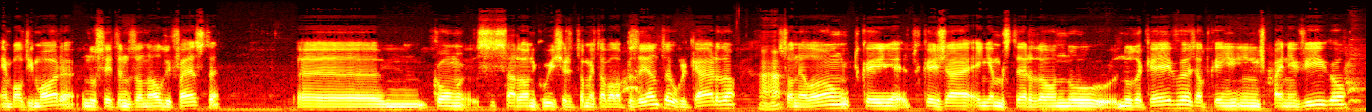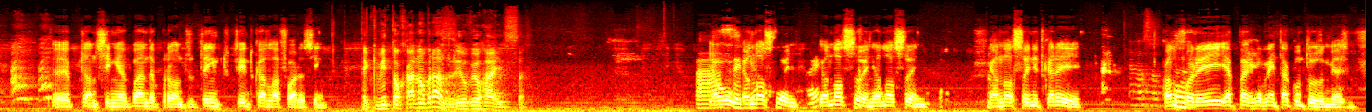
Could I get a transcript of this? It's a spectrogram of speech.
em Baltimore, no Satan's Only Festa, uh, com Sardónico Wisher também estava lá presente, o Ricardo, uh -huh. Sonelon, toquei, toquei já em Amsterdão no, no The Cave, já toquei em Espanha, em Vigo, uh, portanto, sim, a banda, pronto, tem, tem tocado lá fora, sim. Tem que vir tocar no Brasil, viu, Raíssa? Ah, é, o, é, o, nosso sonho, é o nosso sonho, é o nosso sonho. É o nosso sonho de tocar aí. Quando for aí é para arrebentar com tudo mesmo.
